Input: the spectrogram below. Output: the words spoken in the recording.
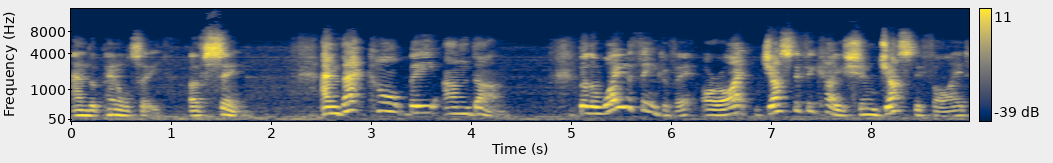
and the penalty of sin. And that can't be undone. But the way to think of it, alright, justification, justified,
